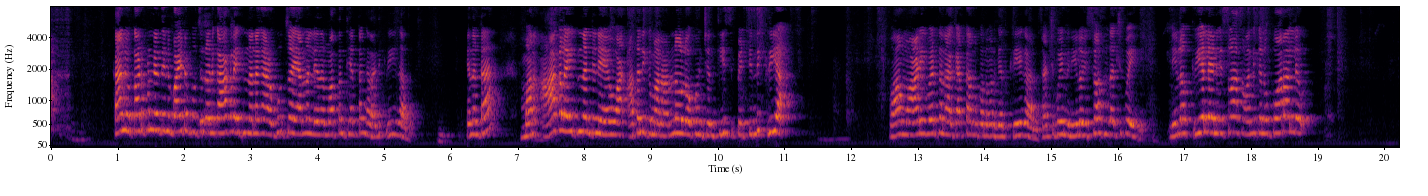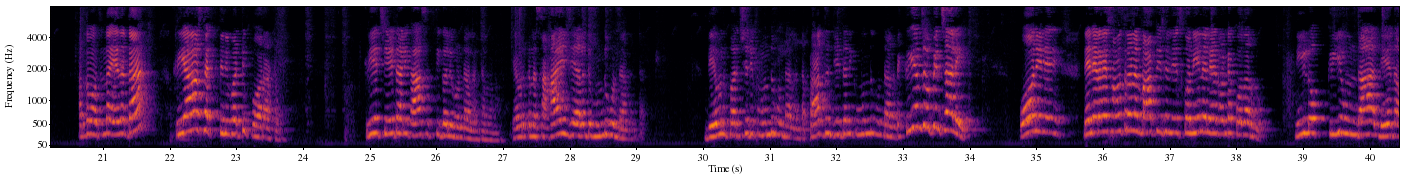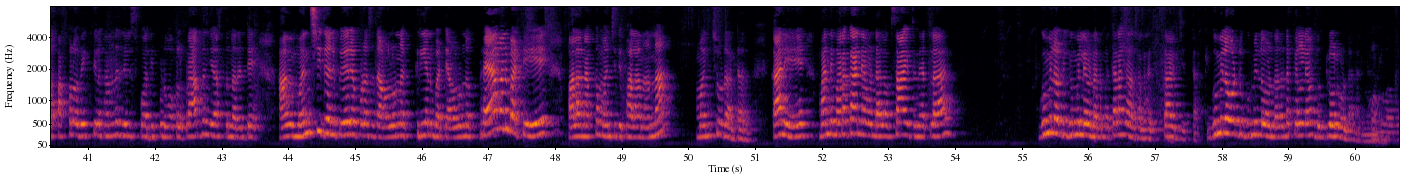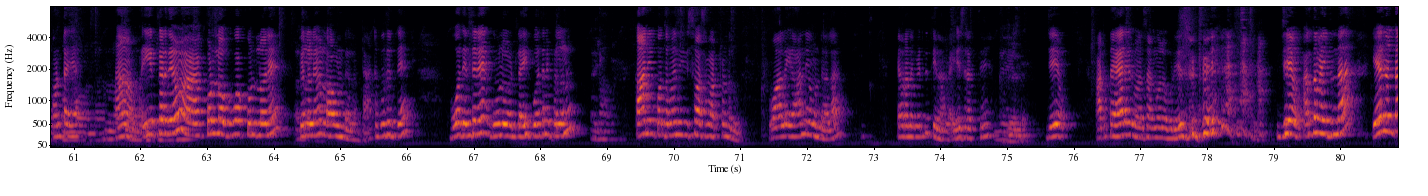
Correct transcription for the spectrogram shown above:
కానీ నువ్వు కడుపు నిండా తిని బయట కూర్చున్నాడు ఆకలి అవుతుంది కూర్చోయి అన్నం లేదా మొత్తం తింటాం కదా. అది క్రియ కాదు. ఏంటంట మన ఆకలి అవుతుందంటేనే అతనికి మన అన్నంలో కొంచెం తీసి పెట్టింది క్రియ. వాము ఆడికి పెడితే నాకు ఎట్ట అనుకున్న మనకి అది క్రియ కాదు. చచ్చిపోయింది. నీలో విశ్వాసం చచ్చిపోయింది. నీలో క్రియ లేని విశ్వాసం. అందుకే నువ్వు పోరాలేవు అర్థమవుతుందా? ఏదంట? క్రియాశక్తిని బట్టి పోరాటం. క్రియ చేయడానికి ఆసక్తి కలిగి ఉండాలంట మనం. ఎవరికైనా సహాయం చేయాలంటే ముందుకు ఉండాలంట. దేవుని పరిచర్యకు ముందుకు ఉండాలంట. ప్రార్థన చేయడానికి ముందుకు ఉండాలంట. క్రియను చూపించాలి. ఓ నేను నేను ఇరవై సంవత్సరాలను బాప్తీసం తీసుకొని నేనే లేకుంటే కుదరదు. నీలో క్రియ ఉందా లేదా పక్కలో వ్యక్తులకు అందరూ తెలిసిపోద్ది ఇప్పుడు ఒకరు ప్రార్థన చేస్తున్నారంటే ఆమె మంచిది అని పేరు ఎప్పుడు వస్తుంది? ఆమెలో ఉన్న క్రియను బట్టి ఆమెలో ఉన్న ప్రేమను బట్టి పలానక్క మంచిది పలానన్న మంచోడు అంటారు. కానీ మంది మనకానే ఉండాలి. ఒక సాగుతుంది ఎట్లా? గుమ్మిలో ఒడ్డు గుమ్మిలో ఉండాలి. మా తెలంగాణ సలహా సాగు చెప్తా గుమ్మిలో ఒడ్డు గుమ్మిలో ఉండాలంటే పిల్లలేమో దుడ్లోలు ఉండాలి ఉంటాయా? ఇక్కడదేమో ఆ కొండలో ఒక కొండలోనే పిల్లలేమో లావు ఉండాలంట. అటు కుదిరితే ఓ తింటేనే గుమ్మిలో ఒడ్లు అయిపోతేనే పిల్లలు కానీ కొంతమంది విశ్వాసం అట్టుండదు వాళ్ళ ఆనే ఉండాలా? ఎవరైనా పెడితే తినాలా. ఏసు రక్తమే జయం. అట్లా తయారైంది మన సంఘంలో కూడా ఏసు రక్తమే జయం. అర్థమవుతుందా ఏందంట?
